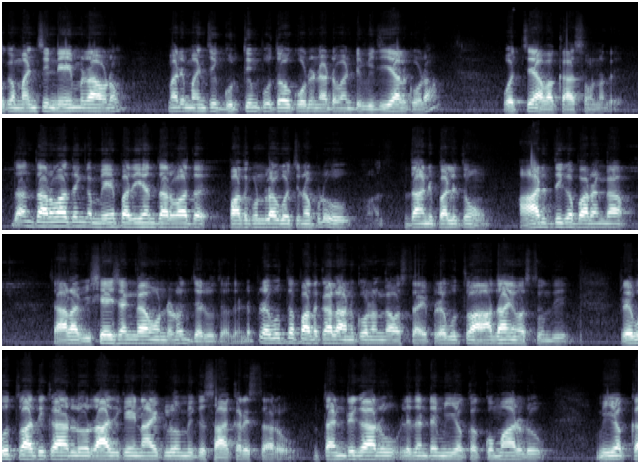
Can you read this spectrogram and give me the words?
ఒక మంచి నేమ్ రావడం మరి మంచి గుర్తింపుతో కూడినటువంటి విజయాలు కూడా వచ్చే అవకాశం ఉన్నది. దాని తర్వాత ఇంకా మే పదిహేను తర్వాత పదకొండులోకి వచ్చినప్పుడు దాని ఫలితం ఆర్థిక పరంగా చాలా విశేషంగా ఉండడం జరుగుతుంది. అంటే ప్రభుత్వ పథకాలు అనుకూలంగా వస్తాయి ప్రభుత్వ ఆదాయం వస్తుంది ప్రభుత్వ అధికారులు రాజకీయ నాయకులు మీకు సహకరిస్తారు. తండ్రి గారు లేదంటే మీ యొక్క కుమారుడు మీ యొక్క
